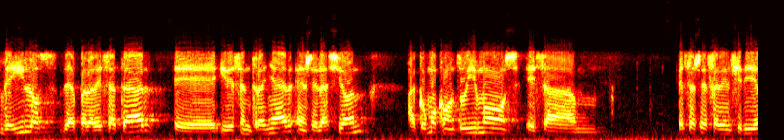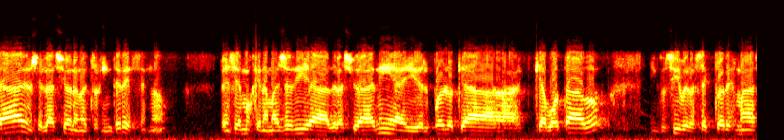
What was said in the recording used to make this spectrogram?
de hilos para desatar eh, y desentrañar en relación a cómo construimos esa, esa referencialidad en relación a nuestros intereses, ¿no? Pensemos que la mayoría de la ciudadanía y del pueblo que ha, que ha votado, inclusive los sectores más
